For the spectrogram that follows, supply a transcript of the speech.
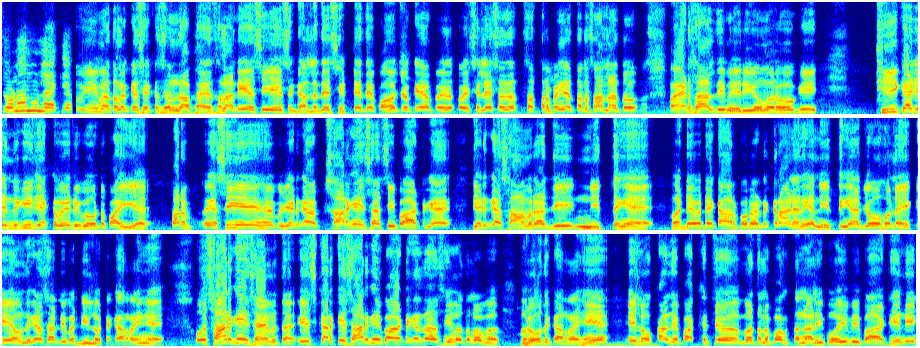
ਚੋਣਾਂ ਨੂੰ ਲੈ ਕੇ ਕੋਈ ਮਤਲਬ ਕਿਸੇ ਕਿਸਮ ਦਾ ਫੈਸਲਾ ਨਹੀਂ। ਅਸੀਂ ਇਸ ਗੱਲ ਦੇ ਸਿੱਟੇ ਤੇ ਪਹੁੰਚ ਚੁੱਕੇ ਹਾਂ। ਪਿਛਲੇ 70 75 ਸਾਲਾਂ ਤੋਂ 65 ਸਾਲ ਦੀ ਮੇਰੀ ਉਮਰ ਹੋ ਗਈ। ਠੀਕ ਹੈ, ਜ਼ਿੰਦਗੀ 'ਚ ਇੱਕ ਵਾਰੀ ਵੋਟ ਪਾਈ ਹੈ। ਪਰ ਅਸੀਂ ਇਹ ਜਿਹੜੀਆਂ ਸਾਰੀਆਂ ਹੀ ਸਿਆਸੀ ਪਾਰਟੀਆਂ, ਜਿਹੜੀਆਂ ਸਾਮਰਾਜੀ ਨੀਤੀਆਂ ਵੱਡੇ ਵੱਡੇ ਕਾਰਪੋਰੇਟ ਘਰਾਣਿਆਂ ਦੀਆਂ ਨੀਤੀਆਂ ਜੋ ਉਹ ਲੈ ਕੇ ਆਉਂਦੀਆਂ, ਸਾਡੀ ਵੱਡੀ ਲੁੱਟ ਕਰ ਰਹੀਆਂ। ਉਹ ਸਾਰੀਆਂ ਹੀ ਸਹਿਮਤ ਹੈ ਇਸ ਕਰਕੇ ਸਾਰੀਆਂ ਪਾਰਟੀਆਂ ਦਾ ਅਸੀਂ ਮਤਲਬ ਵਿਰੋਧ ਕਰ ਰਹੇ ਹਾਂ। ਇਹ ਲੋਕਾਂ ਦੇ ਪੱਖ 'ਚ ਮਤਲਬ ਭੁਗਤਣ ਵਾਲੀ ਕੋਈ ਵੀ ਪਾਰਟੀ ਨਹੀਂ।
